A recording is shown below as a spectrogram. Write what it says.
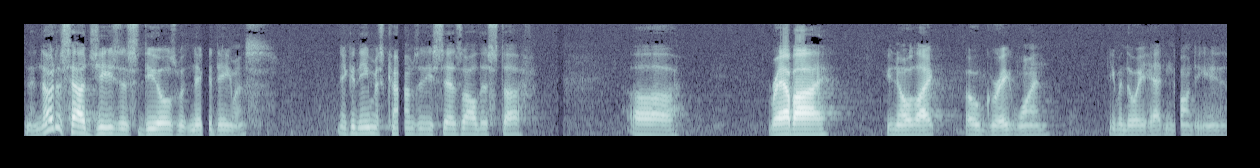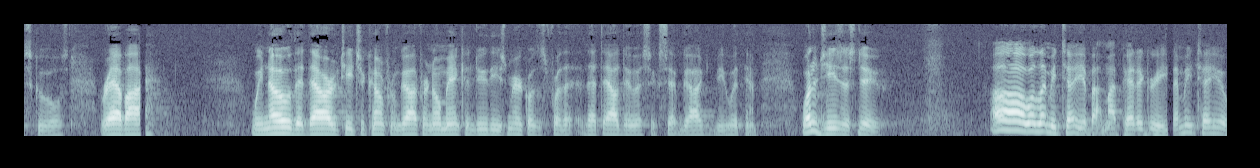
Now notice how Jesus deals with Nicodemus. Nicodemus comes and he says all this stuff. Uh, Rabbi, you know, like, oh, great one, even though he hadn't gone to any of the schools. Rabbi, we know that thou art a teacher come from God, for no man can do these miracles for the, that thou doest except God be with him. What did Jesus do? Oh, well, let me tell you about my pedigree. Let me tell you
